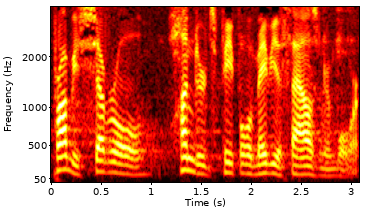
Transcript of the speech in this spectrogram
probably several hundreds of people, maybe a thousand or more,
